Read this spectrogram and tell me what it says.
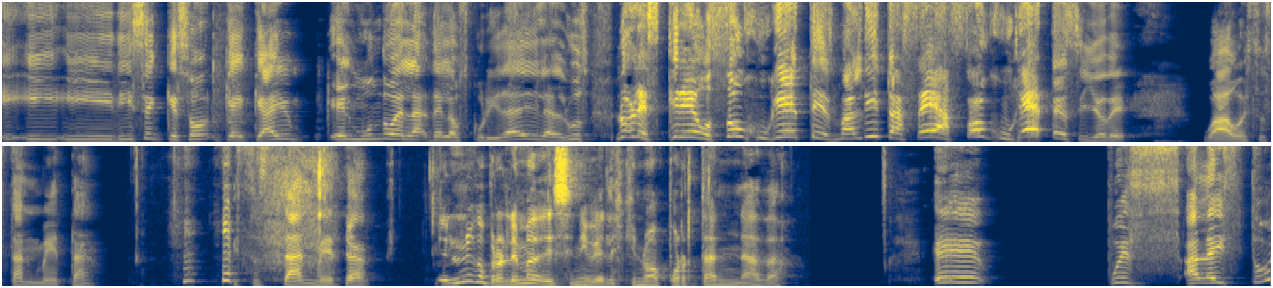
y, dicen que son, que, que, hay el mundo de la, de la oscuridad y de la luz. No les creo, son juguetes, maldita sea, son juguetes. Y yo de, wow, esto es tan meta. Esto es tan meta. El único problema de ese nivel es que no aporta nada. Eh, pues a la historia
